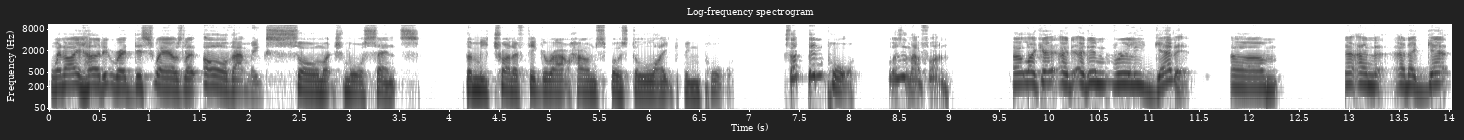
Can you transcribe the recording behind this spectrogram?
When I heard it read this way, I was like, oh, that makes so much more sense than me trying to figure out how I'm supposed to like being poor. Because I've been poor. Wasn't that fun? Uh, like, I, I, I didn't really get it. Um, and and I get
